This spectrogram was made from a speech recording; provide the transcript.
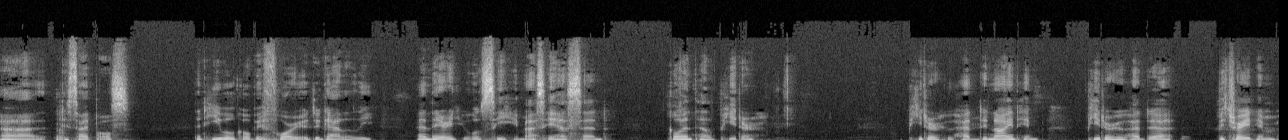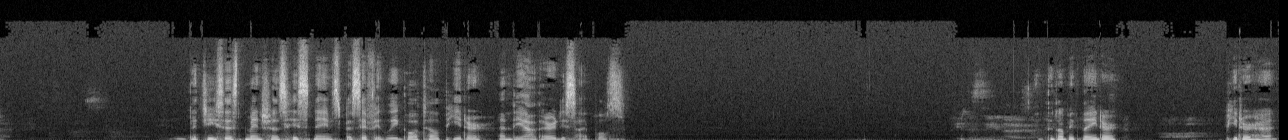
uh, disciples that he will go before you to Galilee, and there you will see him, as he has said. Go and tell Peter. Peter, who had denied him, Peter, who had uh, betrayed him. But Jesus mentions his name specifically. Go tell Peter and the other disciples. A little bit later, Peter had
